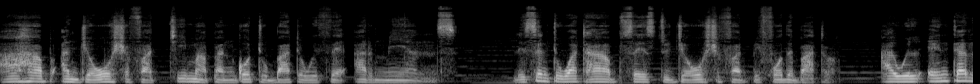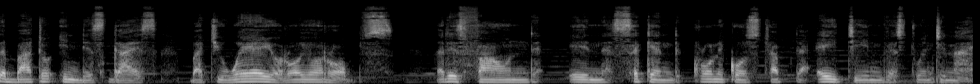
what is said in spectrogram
Ahab and Jehoshaphat team up and go to battle with the Arameans. Listen to what Ahab says to Jehoshaphat before the battle. I will enter the battle in disguise, but you wear your royal robes. That is found in Second Chronicles chapter 18 verse 29.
